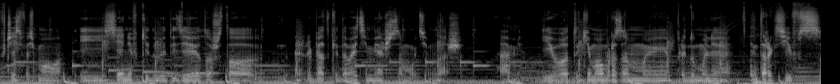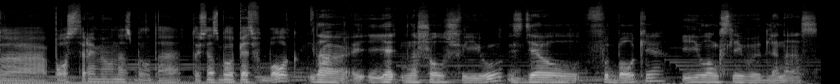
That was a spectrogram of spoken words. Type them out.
в честь 8 И Сеня вкидывает идею то, что, ребятки, давайте мерч замутим наш. Ами. И вот таким образом мы придумали интерактив с э, постерами у нас был, да. То есть у нас было пять футболок. Да, я нашел швею, сделал футболки и лонгсливы для нас.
